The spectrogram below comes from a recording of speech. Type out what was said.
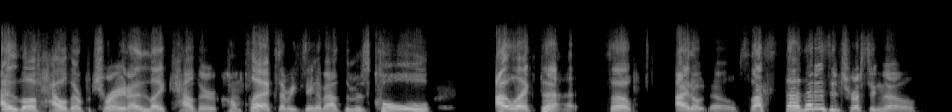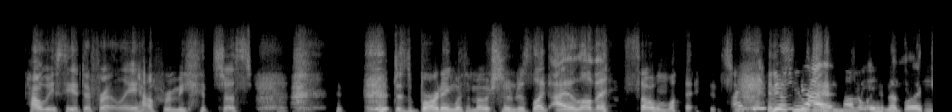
I love how they're portrayed. I like how they're complex. Everything about them is cool. I like that. So I don't know. So that's that that is interesting though. How we see it differently. How for me it's just just burning with emotion. I'm just like I love it so much. I think and you have some in between,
